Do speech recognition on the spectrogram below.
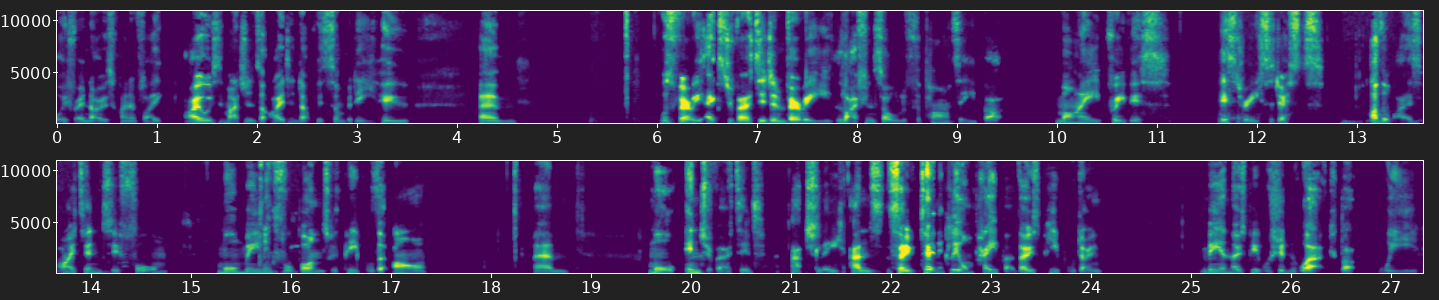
boyfriend i was kind of like i always imagined that i'd end up with somebody who um was very extroverted and very life and soul of the party. But my previous history suggests otherwise. I tend to form more meaningful bonds with people that are um more introverted actually. And so technically on paper those people don't me and those people shouldn't work but we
